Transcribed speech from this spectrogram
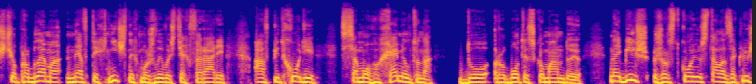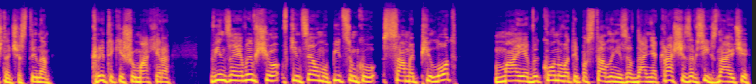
що проблема не в технічних можливостях Феррарі, а в підході самого Хемілтона до роботи з командою. Найбільш жорсткою стала заключна частина критики Шумахера. Він заявив, що в кінцевому підсумку саме пілот має виконувати поставлені завдання краще за всіх, знаючи,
